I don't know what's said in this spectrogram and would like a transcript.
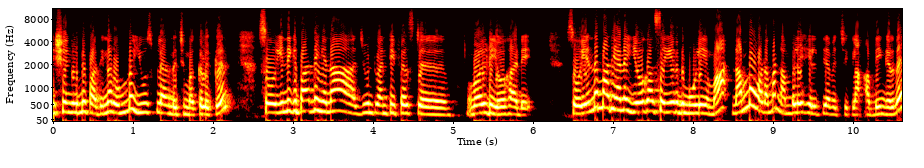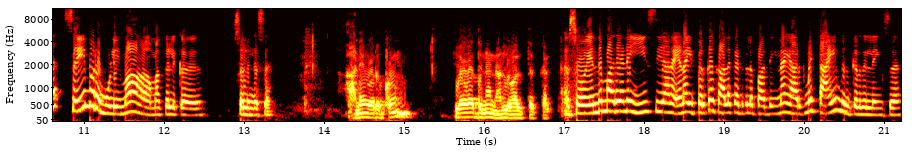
விஷயங்களுமே பாத்தீங்கன்னா ரொம்ப யூஸ்ஃபுல்லா இருந்துச்சு மக்களுக்கு. சோ இன்னைக்கு பாத்தீங்கன்னா June twenty first world yoga day so எந்த மாதிரியான யோகா செய்யறது மூலியமா நம்ம உடம்ப நம்மளே ஹெல்த்தியா வச்சுக்கலாம் அப்படிங்கறத செய்முறை மூலியமா மக்களுக்கு சொல்லுங்க சார் அனைவருக்கும் யோகா தின நல்வாழ்த்துக்கள். சோ எந்த மாதிரியான ஈஸியான ஏன்னா இப்ப இருக்க காலகட்டத்துல பாத்தீங்கன்னா யாருக்குமே டைம் இருக்கிறது இல்லைங்க சார்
